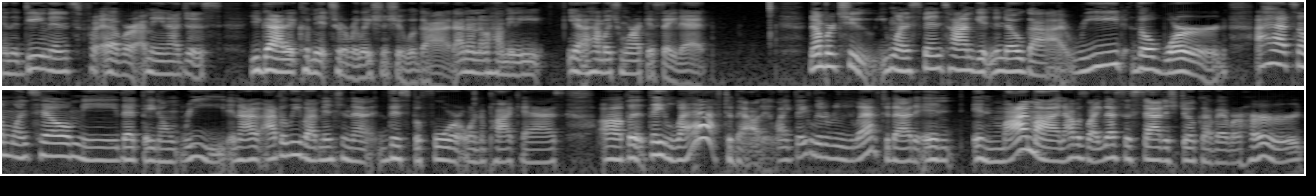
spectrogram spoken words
and the demons forever. I mean, I just you got to commit to a relationship with God. I don't know how many, yeah, how much more I can say that. Number two, you want to spend time getting to know God. Read the Word. I had someone tell me that they don't read, and I, I believe I mentioned that this before on the podcast. Uh, but they laughed about it, like they literally laughed about it. And in my mind, I was like, "That's the saddest joke I've ever heard,"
